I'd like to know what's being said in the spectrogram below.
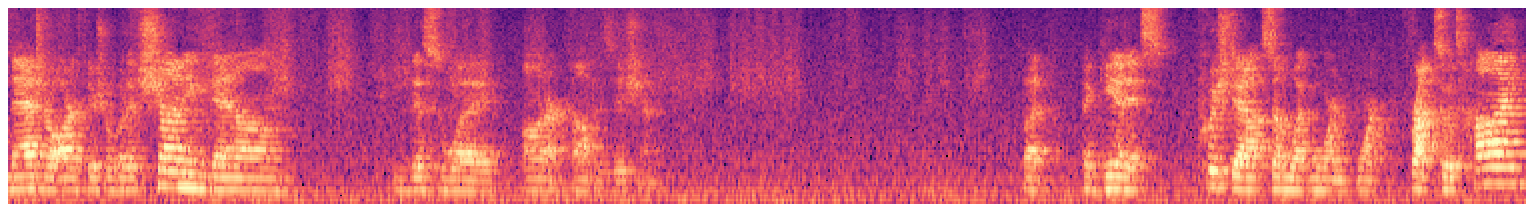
natural, artificial, but it's shining down this way on our composition. But again, it's pushed out somewhat more in front. So it's high,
